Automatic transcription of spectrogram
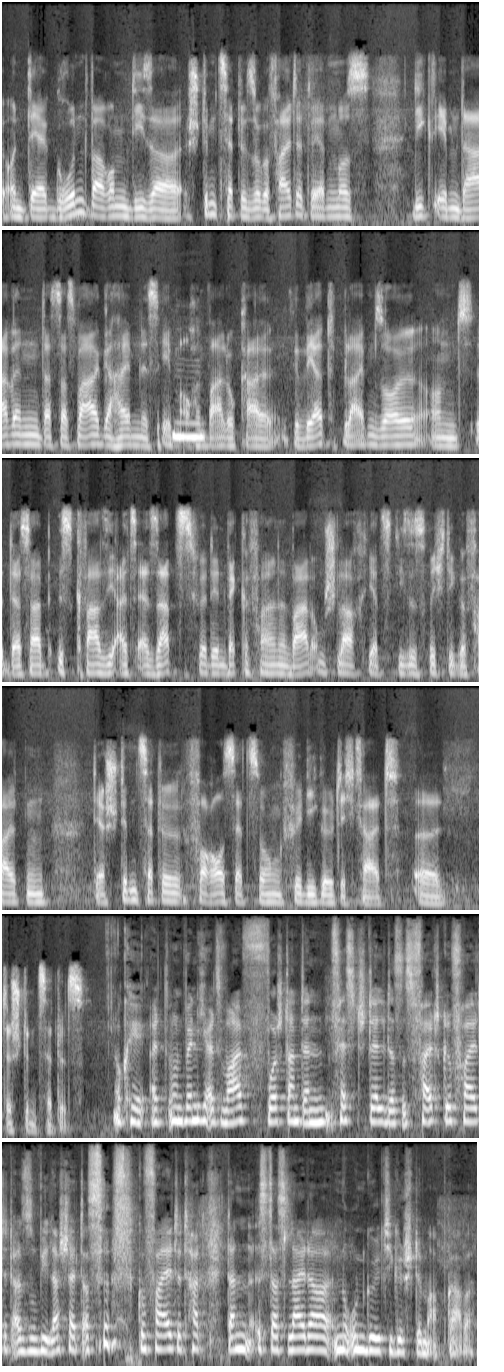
und der Grund, warum dieser Stimmzettel so gefaltet werden muss, liegt eben darin, dass das Wahlgeheimnis eben mhm. auch im Wahllokal gewährt bleiben soll. Und deshalb ist quasi als Ersatz für den weggefallenen Wahlumschlag jetzt dieses richtige Falten der Stimmzettel Voraussetzung für die Gültigkeit äh, des Stimmzettels. Okay, und wenn ich als Wahlvorstand dann feststelle, dass es falsch gefaltet, also so wie Laschet das gefaltet hat, dann ist das leider eine ungültige Stimmabgabe.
